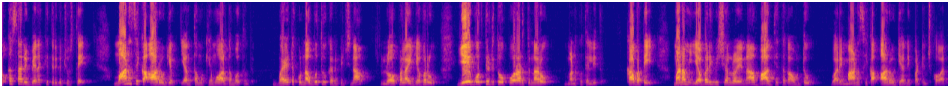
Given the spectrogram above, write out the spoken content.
ఒక్కసారి వెనక్కి తిరిగి చూస్తే మానసిక ఆరోగ్యం ఎంత ముఖ్యమో అర్థమవుతుంది. బయటకు నవ్వుతూ కనిపించినా లోపల ఎవరు ఏ ఒత్తిడితో పోరాడుతున్నారో మనకు తెలియదు కాబట్టి మనం ఎవరి విషయంలోనైనా బాధ్యతగా ఉంటూ వారి మానసిక ఆరోగ్యాన్ని పట్టించుకోవాలి.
